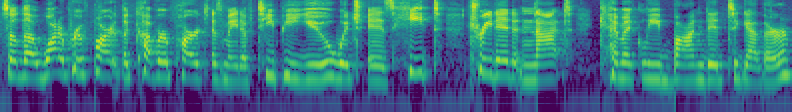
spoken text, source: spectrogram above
So the waterproof part, the cover part is made of TPU, which is heat treated, not chemically bonded together.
